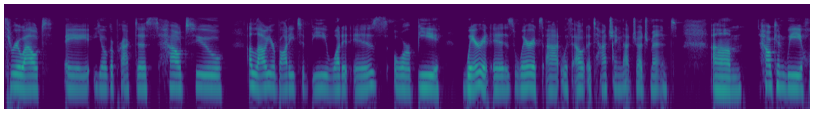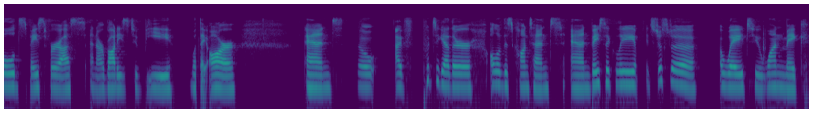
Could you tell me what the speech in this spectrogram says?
throughout a yoga practice, how to allow your body to be what it is or be where it is, where it's at without attaching that judgment. Um, how can we hold space for us and our bodies to be what they are? And so I've put together all of this content, and basically, it's just a, a way to one, make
